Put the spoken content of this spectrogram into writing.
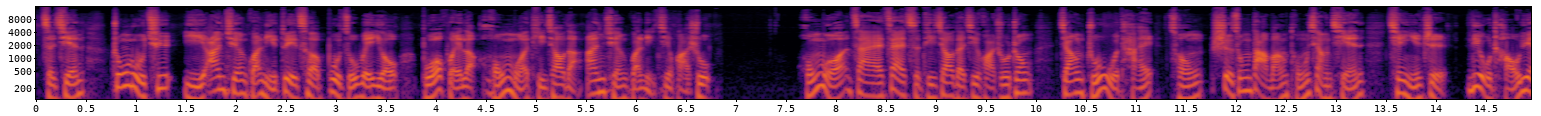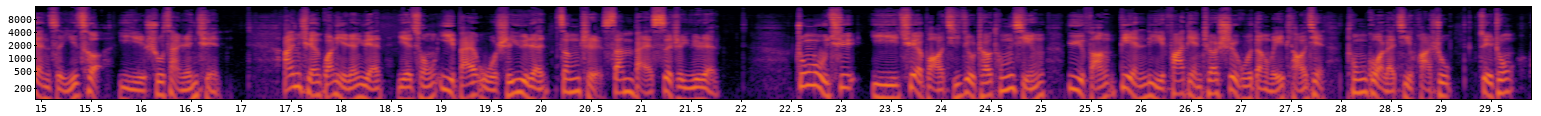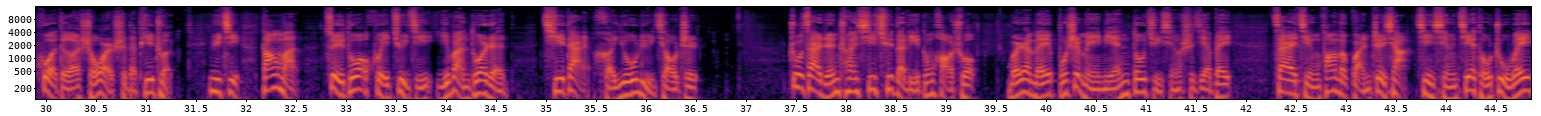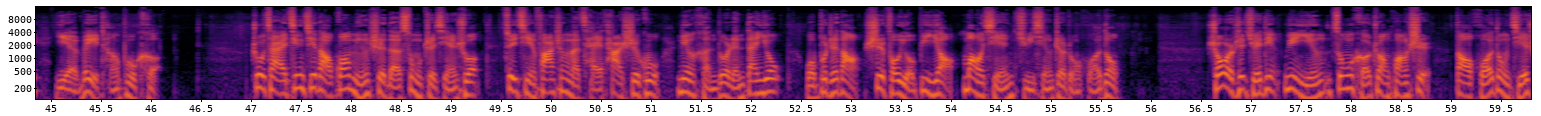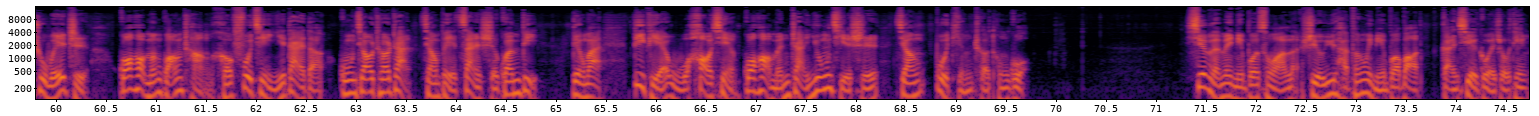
此前，中路区以安全管理对策不足为由，驳回了红魔提交的安全管理计划书。红魔在再次提交的计划书中，将主舞台从世宗大王铜像前迁移至六朝院子一侧，以疏散人群。安全管理人员也从一百五十余人增至三百四十余人。中路区以确保急救车通行、预防电力发电车事故等为条件，通过了计划书，最终获得首尔市的批准。预计当晚最多会聚集一万多人，期待和忧虑交织。住在仁川西区的李东浩说：“我认为不是每年都举行世界杯，在警方的管制下进行街头助威也未尝不可。”住在京畿道光明市的宋志贤说：“最近发生了踩踏事故，令很多人担忧。我不知道是否有必要冒险举行这种活动。”首尔市决定运营综合状况室，到活动结束为止，光化门广场和附近一带的公交车站将被暂时关闭。另外，地铁五号线光化门站拥挤时将不停车通过。新闻为您播送完了，是由于海峰为您播报的，感谢各位收听。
